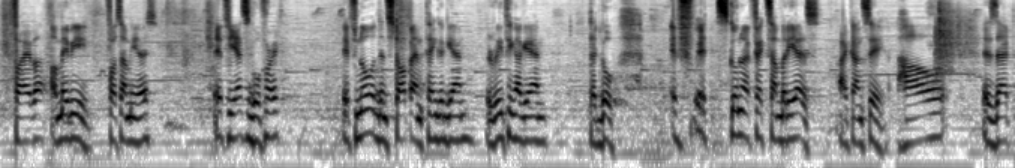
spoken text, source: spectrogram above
forever or maybe for some years? If yes, go for it. If no, then stop and think again, rethink again, let go. If it's going to affect somebody else, I can't say. How is that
